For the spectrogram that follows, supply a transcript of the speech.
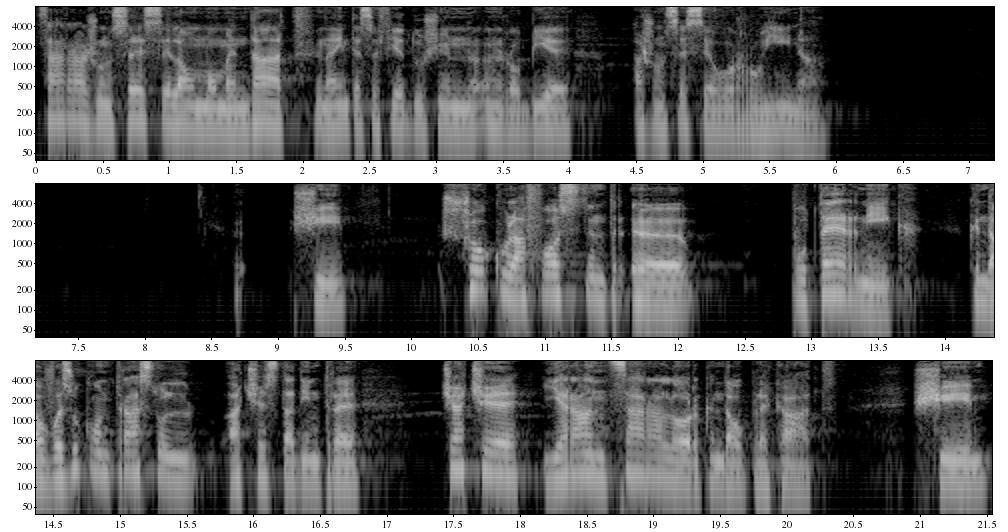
țara ajunsese la un moment dat, înainte să fie duși în, în robie, ajunsese o ruină. Și șocul a fost uh, puternic când au văzut contrastul acesta dintre ceea ce era în țara lor când au plecat și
